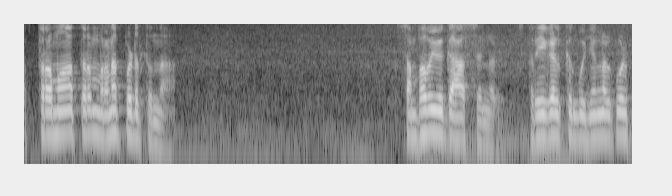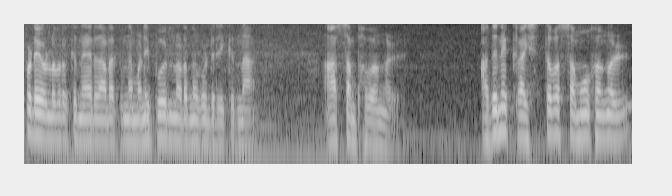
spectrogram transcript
അത്രമാത്രം വ്രണപ്പെടുത്തുന്ന സംഭവവികാസങ്ങൾ സ്ത്രീകൾക്കും കുഞ്ഞുങ്ങൾക്കും ഉൾപ്പെടെയുള്ളവർക്ക് നേരെ നടക്കുന്ന മണിപ്പൂരിൽ നടന്നുകൊണ്ടിരിക്കുന്ന ആ സംഭവങ്ങൾ അതിനെ ക്രൈസ്തവ സമൂഹങ്ങൾ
